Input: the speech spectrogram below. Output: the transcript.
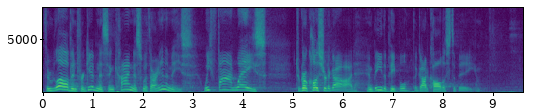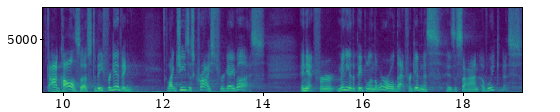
through love and forgiveness and kindness with our enemies, we find ways to grow closer to God and be the people that God called us to be. God calls us to be forgiving, like Jesus Christ forgave us. And yet, for many of the people in the world, that forgiveness is a sign of weakness.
